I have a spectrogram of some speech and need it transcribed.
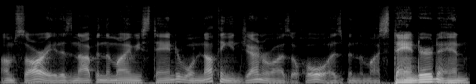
I'm sorry, it has not been the Miami standard. Well, nothing in general as a whole has been the Miami standard. And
